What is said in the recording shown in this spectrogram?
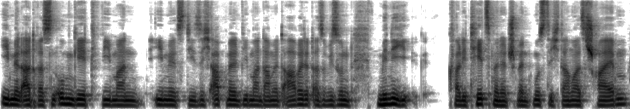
E-Mail-Adressen umgeht, wie man E-Mails, die sich abmelden, wie man damit arbeitet. Also wie so ein Mini-Qualitätsmanagement musste ich damals schreiben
